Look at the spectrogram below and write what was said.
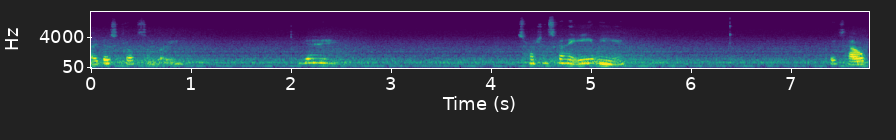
I just killed somebody. Yay. Person's gonna eat me. Please help.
